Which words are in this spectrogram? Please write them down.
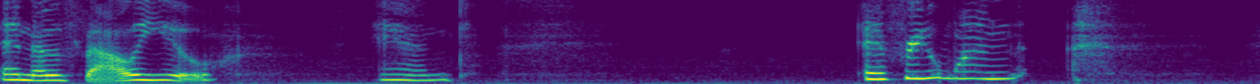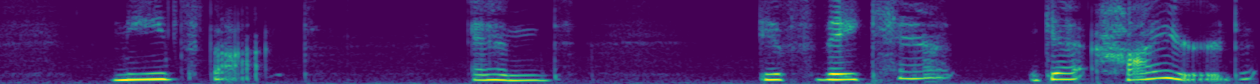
and of value. And everyone needs that. And if they can't get hired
